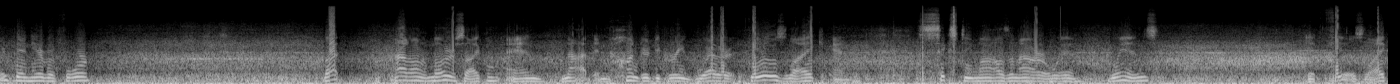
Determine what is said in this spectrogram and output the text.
We've been here before, but not on a motorcycle and not in 100 degree weather it feels like and 60 miles an hour wind winds it feels like.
